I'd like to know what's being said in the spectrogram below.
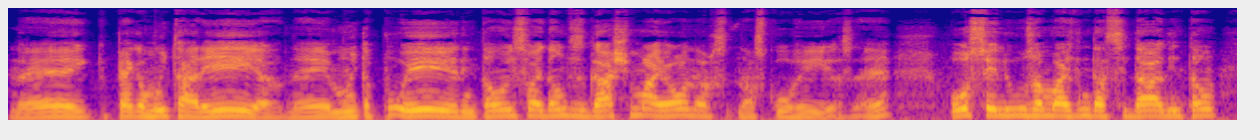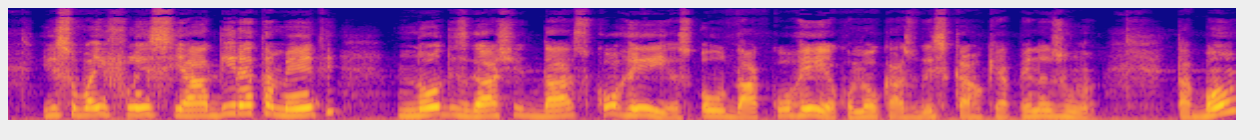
né, que pega muita areia, né, muita poeira, então isso vai dar um desgaste maior nas, nas correias, né? Ou se ele usa mais dentro da cidade, então isso vai influenciar diretamente no desgaste das correias ou da correia, como é o caso desse carro que é apenas uma, tá bom?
